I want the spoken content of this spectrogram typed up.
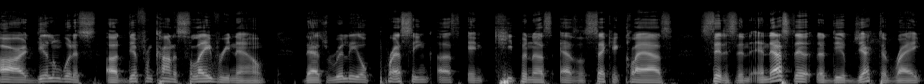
are dealing with a different kind of slavery now that's really oppressing us and keeping us as a second class citizen, and that's the the objective, right?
